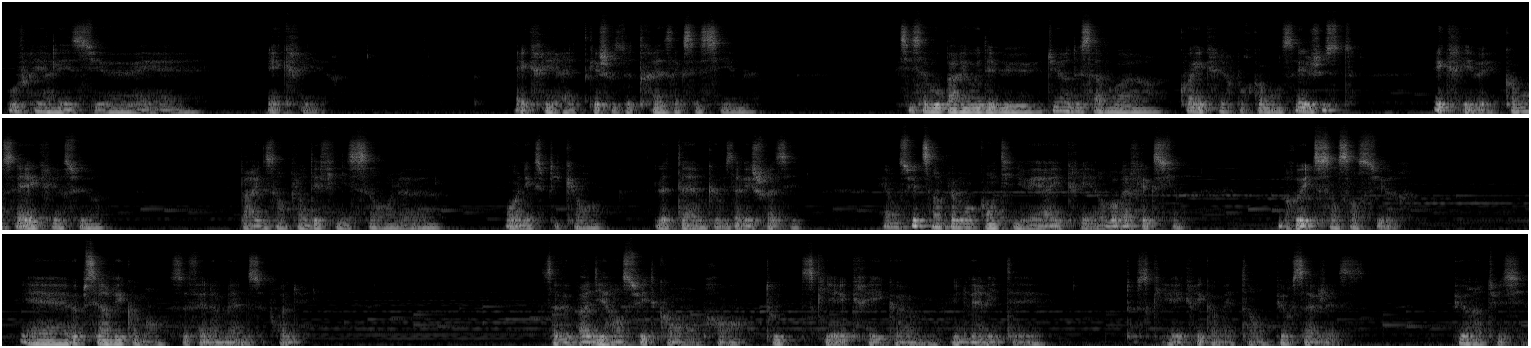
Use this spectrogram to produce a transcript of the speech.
ouvrir les yeux et écrire. Écrire est quelque chose de très accessible. Si ça vous paraît au début dur de savoir quoi écrire pour commencer, juste écrivez. Commencez à écrire sur, par exemple, en définissant le, ou en expliquant le thème que vous avez choisi. Et ensuite simplement continuez à écrire vos réflexions, brutes, sans censure. Et observez comment ce phénomène se produit. Ça ne veut pas dire ensuite qu'on prend tout ce qui est écrit comme une vérité, tout ce qui est écrit comme étant pure sagesse, pure intuition.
